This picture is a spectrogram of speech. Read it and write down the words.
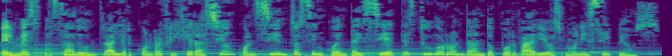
El mes pasado un tráiler con refrigeración con 157 estuvo rondando por varios municipios.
